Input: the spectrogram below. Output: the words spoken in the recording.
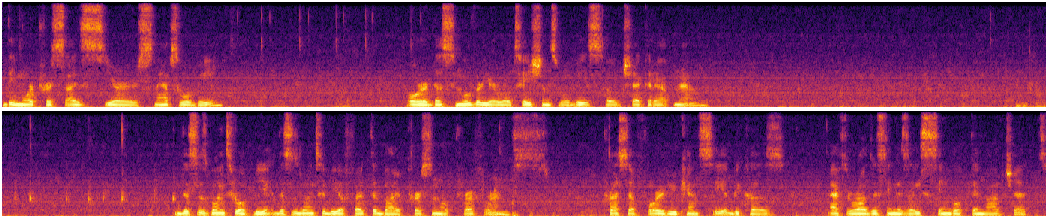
the more precise your snaps will be or the smoother your rotations will be. So check it out now. This is going to be this is going to be affected by personal preference press F4 if you can't see it because after all this thing is a single thin object.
